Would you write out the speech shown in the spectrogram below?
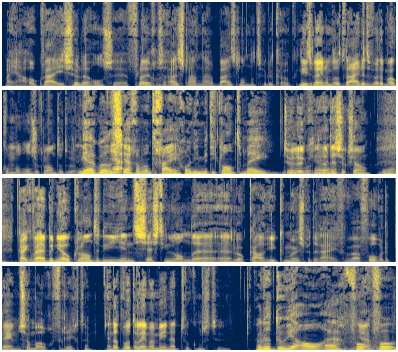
Maar ja, ook wij zullen onze vleugels uitslaan naar het buitenland natuurlijk ook. Niet alleen omdat wij dat willen, maar ook omdat onze klanten het willen. Ja, ik wil het Ja. zeggen, want ga je gewoon niet met die klanten mee. Tuurlijk, ja, dat is ook zo. ja. Kijk, wij hebben nu ook klanten die in 16 landen eh, lokaal e-commerce bedrijven, waarvoor we de payments zo mogen verrichten. En dat wordt alleen maar meer naar de toekomst toe. Oh, dat doe je al eh, voor, Ja. voor,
